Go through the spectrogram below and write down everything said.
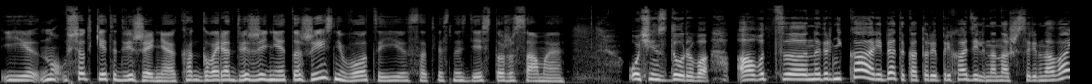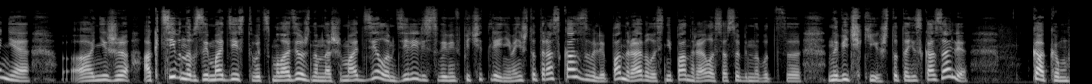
И, ну, все-таки это движение. Как говорят, движение это жизнь, вот, и, соответственно, здесь то же самое. Очень здорово. А вот э, наверняка ребята, которые приходили на наши соревнования, они же активно взаимодействуют с молодежным нашим отделом, делились своими впечатлениями. Они что-то рассказывали, понравилось, не понравилось, особенно вот э, новички. Что-то они сказали? Как им?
